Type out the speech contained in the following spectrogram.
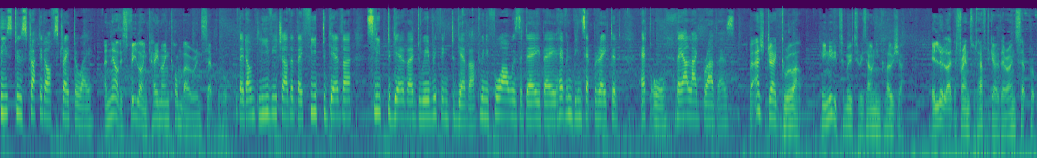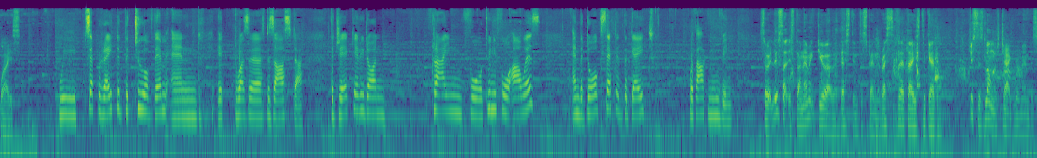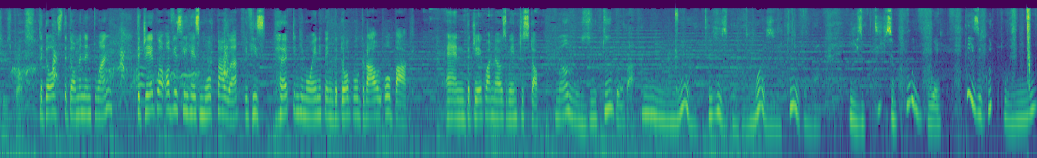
These two struck it off straight away. And now this feline canine combo are inseparable. They don't leave each other, they feed together, sleep together, do everything together. 24 hours a day, they haven't been separated at all. They are like brothers. But as Jag grew up, he needed to move to his own enclosure. It looked like the friends would have to go their own separate ways. We separated the two of them and it was a disaster. The Jag carried on crying for 24 hours and the dog sat at the gate without moving. So it looks like this dynamic duo are destined to spend the rest of their days together, just as long as Jag remembers who's boss. The dog's the dominant one. The jaguar obviously has more power. If he's hurting him or anything, the dog will growl or bark. And the jaguar knows when to stop. Baba. Hmm, Baba, what you Baba? He's, he's a good boy. He's a good boy.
